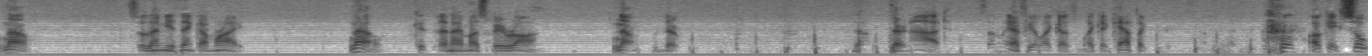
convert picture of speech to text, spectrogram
No. So then you think I'm right? No. Then I must be wrong. no. They're, no, they're not. Suddenly I feel like a like a Catholic. okay, so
